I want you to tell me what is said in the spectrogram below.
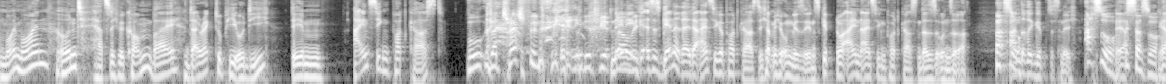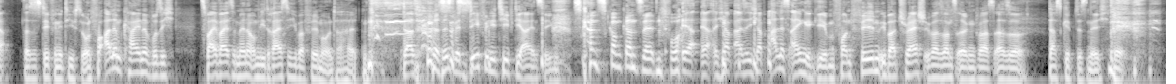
Ja, moin moin und herzlich willkommen bei Direct to POD, dem einzigen Podcast. Wo über Trashfilme geredet wird, Nee, glaube nee, ich. es ist generell der einzige Podcast. Ich habe mich umgesehen. Es gibt nur einen einzigen Podcast und das ist unserer. So. Andere gibt es nicht. Ach so, Ja. ist das so? Ja, das ist definitiv so. Und vor allem keine, wo sich zwei weiße Männer um die 30 über Filme unterhalten. Da, sind wir definitiv die einzigen. Das ganz, kommt ganz selten vor. Ja, ja, ich habe also ich habe alles eingegeben, von Film über Trash über sonst irgendwas. Also das gibt es nicht. Nee,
